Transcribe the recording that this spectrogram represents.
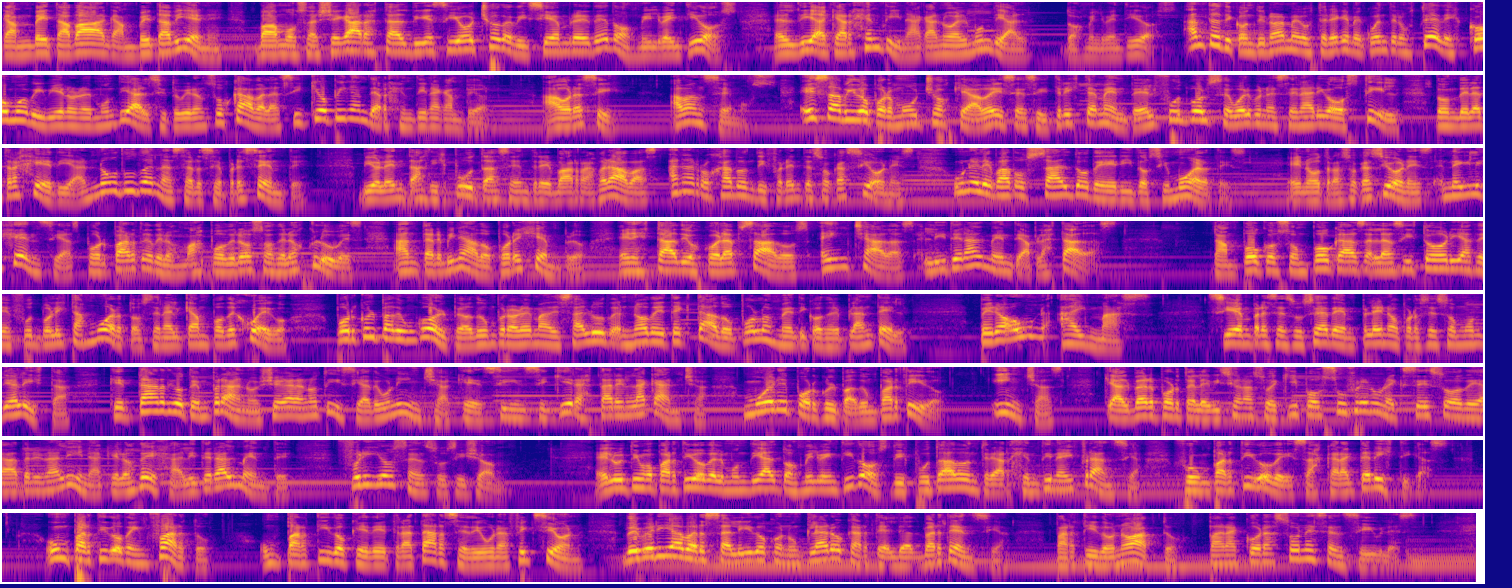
Gambeta va, Gambeta viene. Vamos a llegar hasta el 18 de diciembre de 2022, el día que Argentina ganó el Mundial 2022. Antes de continuar me gustaría que me cuenten ustedes cómo vivieron el Mundial, si tuvieron sus cábalas y qué opinan de Argentina campeón. Ahora sí, avancemos. Es sabido por muchos que a veces y tristemente el fútbol se vuelve un escenario hostil donde la tragedia no duda en hacerse presente. Violentas disputas entre barras bravas han arrojado en diferentes ocasiones un elevado saldo de heridos y muertes. En otras ocasiones, negligencias por parte de los más poderosos de los clubes han terminado, por ejemplo, en estadios colapsados e hinchadas literalmente aplastadas. Tampoco son pocas las historias de futbolistas muertos en el campo de juego por culpa de un golpe o de un problema de salud no detectado por los médicos del plantel. Pero aún hay más. Siempre se sucede en pleno proceso mundialista que tarde o temprano llega la noticia de un hincha que, sin siquiera estar en la cancha, muere por culpa de un partido. Hinchas que al ver por televisión a su equipo sufren un exceso de adrenalina que los deja, literalmente, fríos en su sillón. El último partido del Mundial 2022, disputado entre Argentina y Francia, fue un partido de esas características. Un partido de infarto, un partido que de tratarse de una ficción debería haber salido con un claro cartel de advertencia, partido no apto para corazones sensibles.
